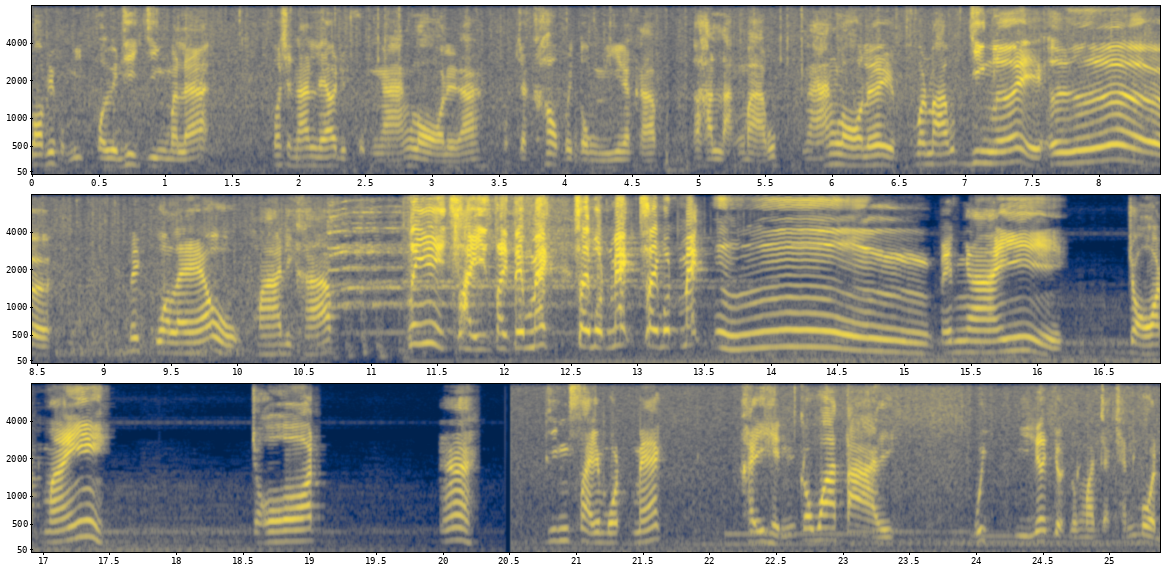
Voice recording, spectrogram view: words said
รอบที่ผมมีปืนที่ยิงมาแล้ว เพราะฉะนั้นแล้วเดี๋ยวผมง้างรอเลยนะผมจะเข้าไปตรงนี้นะครับหันหลังมาปุ๊บง้างรอเลย มันมาปุ๊บยิงเลย เออ ไม่กลัวแล้วมาดิครับนี่ใส่ใส่เต็มแม็กใส่หมดแม็กใส่หมดแม็กอืมเป็นไง จอดไหมจอด อะยิงใส่หมดแม็ก ใครเห็นก็ว่าตายอุ้ยมีเลือดหยดลงมาจากชั้นบน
